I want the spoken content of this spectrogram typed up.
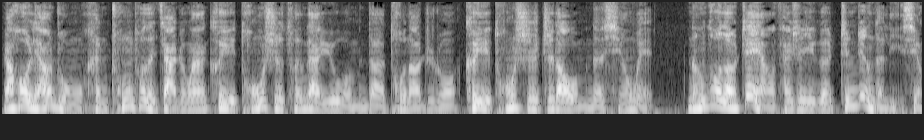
然后两种很冲突的价值观可以同时存在于我们的头脑之中，可以同时指导我们的行为。能做到这样，才是一个真正的理性。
